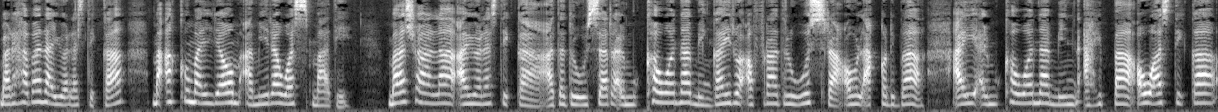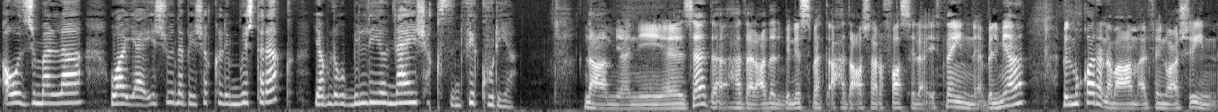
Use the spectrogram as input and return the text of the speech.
مرحبا أيها الأصدقاء. معكم اليوم أميرة واسمادي. ما شاء الله أيها الأصدقاء عدد الأسر المكونة من غير أفراد الأسرة أو الأقرباء أي المكونة من أحباء أو أصدقاء أو زملاء ويعيشون بشكل مشترك يبلغ مليوني شخص في كوريا. نعم يعني زاد هذا العدد بنسبة 11.2% بالمقارنة مع عام 2020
